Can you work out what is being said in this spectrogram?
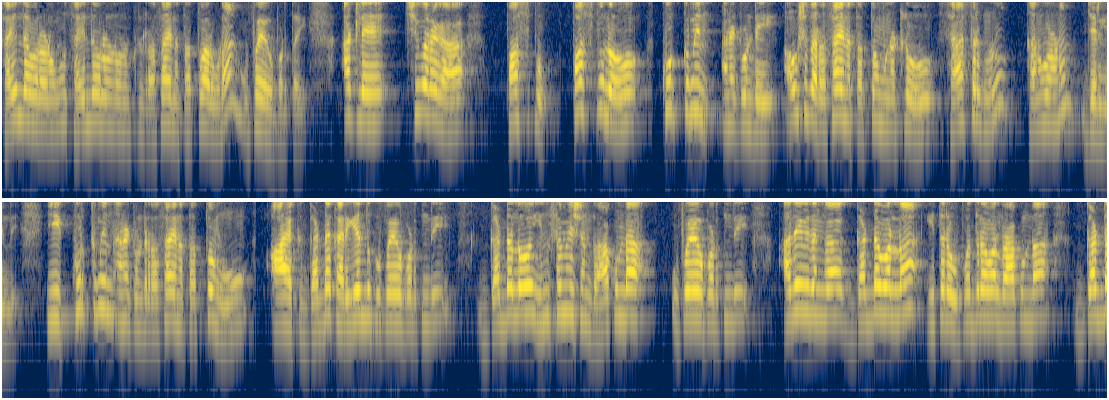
సైంధవలనము సైంధవలంలో ఉన్నటువంటి రసాయన తత్వాలు కూడా ఉపయోగపడతాయి. అట్లే చివరగా పసుపు. పసుపులో కుర్కుమిన్ అనేటువంటి ఔషధ రసాయన తత్వం ఉన్నట్లు శాస్త్రజ్ఞులు కనుగొనడం జరిగింది. ఈ కుర్కుమిన్ అనేటువంటి రసాయన తత్వము ఆ యొక్క గడ్డ కరిగేందుకు ఉపయోగపడుతుంది. గడ్డలో ఇన్ఫ్లమేషన్ రాకుండా ఉపయోగపడుతుంది. అదేవిధంగా గడ్డ వల్ల ఇతర ఉపద్రవాలు రాకుండా గడ్డ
